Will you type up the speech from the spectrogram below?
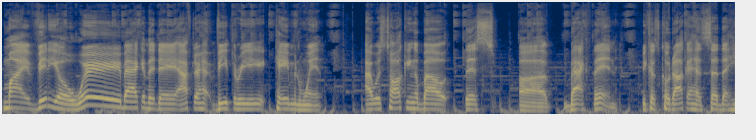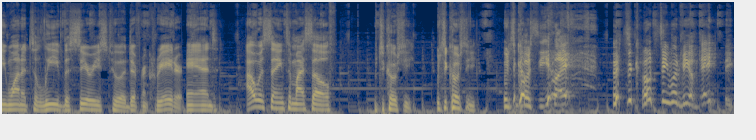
my video way back in the day after V3 came and went, I was talking about this uh, back then because Kodaka had said that he wanted to leave the series to a different creator. And I was saying to myself, Uchikoshi, Uchikoshi, Uchikoshi, like, Uchikoshi would be amazing.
